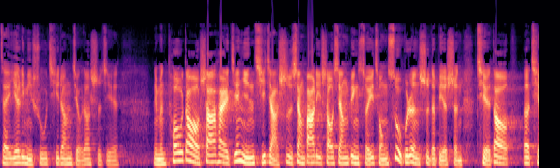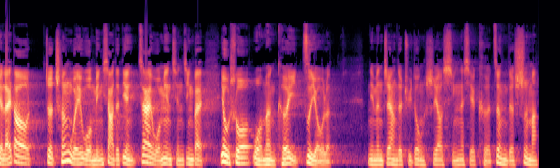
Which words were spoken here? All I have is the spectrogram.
在耶利米书七章九到十节，你们偷盗、杀害、奸淫、起假誓，向巴力烧香，并随从素不认识的别神，且到呃，且来到这称为我名下的殿，在我面前敬拜，又说我们可以自由了。你们这样的举动是要行那些可憎的事吗？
